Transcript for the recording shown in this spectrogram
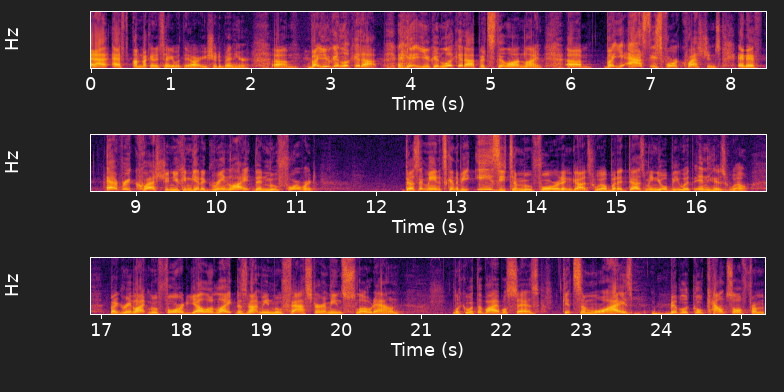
And I, asked, I'm not going to tell you what they are. You should have been here. Um, but you can look it up. you can look it up. It's still online. Um, but you ask these four questions. And if every question you can get a green light, then move forward. Doesn't mean it's going to be easy to move forward in God's will, but it does mean you'll be within His will. But green light, move forward. Yellow light does not mean move faster, it means slow down. Look at what the Bible says. Get some wise biblical counsel from,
